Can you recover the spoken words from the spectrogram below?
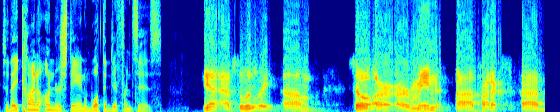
so they kind of understand what the difference is. Yeah, absolutely. Um, so our, our main uh, products, uh,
